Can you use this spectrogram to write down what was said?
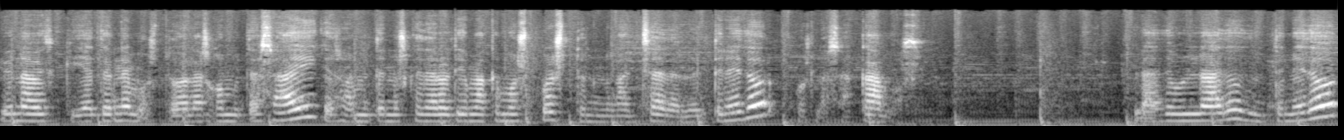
Y una vez que ya tenemos todas las gomitas ahí que solamente nos queda la última que hemos puesto enganchada en el tenedor pues la sacamos. La de un lado de un tenedor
